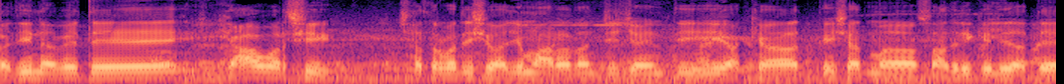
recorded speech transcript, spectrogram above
कधी नव्हे ते यावर्षी छत्रपती शिवाजी महाराजांची जयंती ही अख्ख्या देशात म साजरी केली जाते.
